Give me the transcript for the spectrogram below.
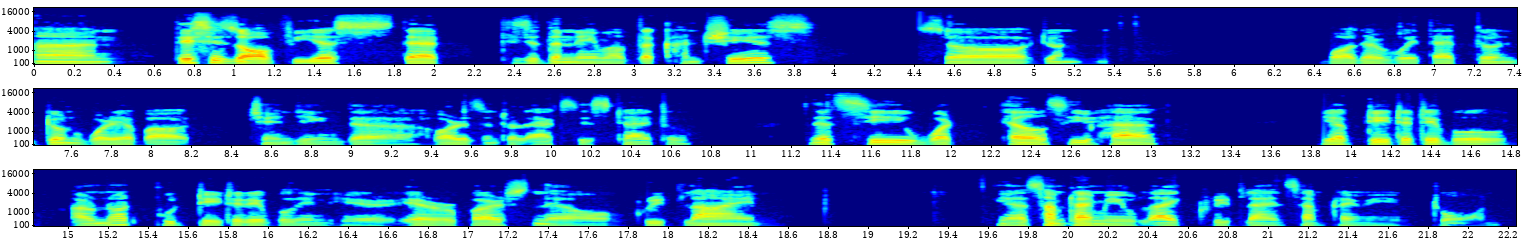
And this is obvious that this is the name of the countries so don't bother with that. Don't don't worry about changing the horizontal axis title. Let's see what else you have. You have data table I'll not put data table in here. Error bars no. Grid line. Yeah sometimes you like grid line sometimes you don't.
